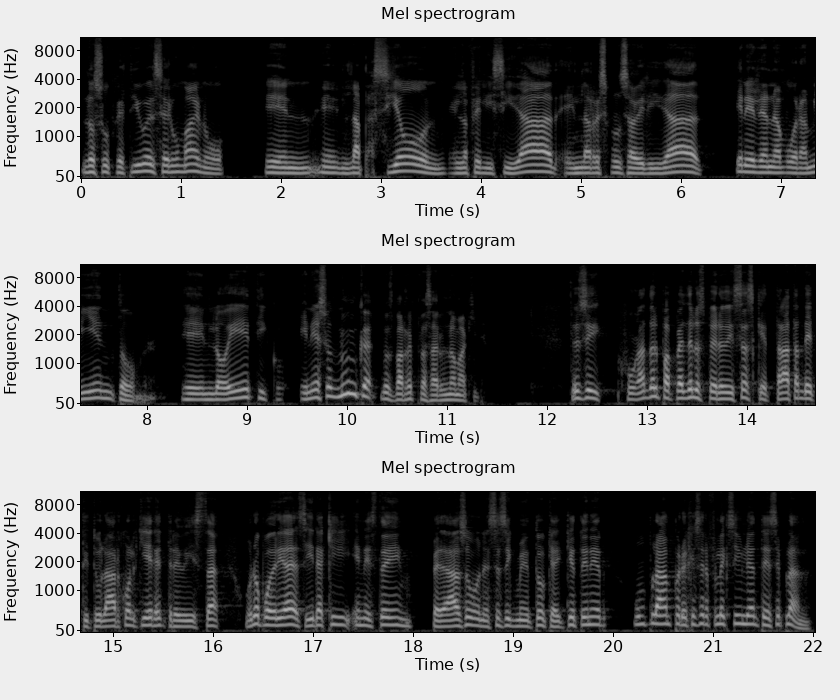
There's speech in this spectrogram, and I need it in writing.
lo subjetivo del ser humano, en, la pasión, en la felicidad, en la responsabilidad, en el enamoramiento, en lo ético. En eso nunca nos va a reemplazar una máquina. Entonces, jugando el papel de los periodistas que tratan de titular cualquier entrevista, uno podría decir aquí en este pedazo o en este segmento que hay que tener un plan, pero hay que ser flexible ante ese plan.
